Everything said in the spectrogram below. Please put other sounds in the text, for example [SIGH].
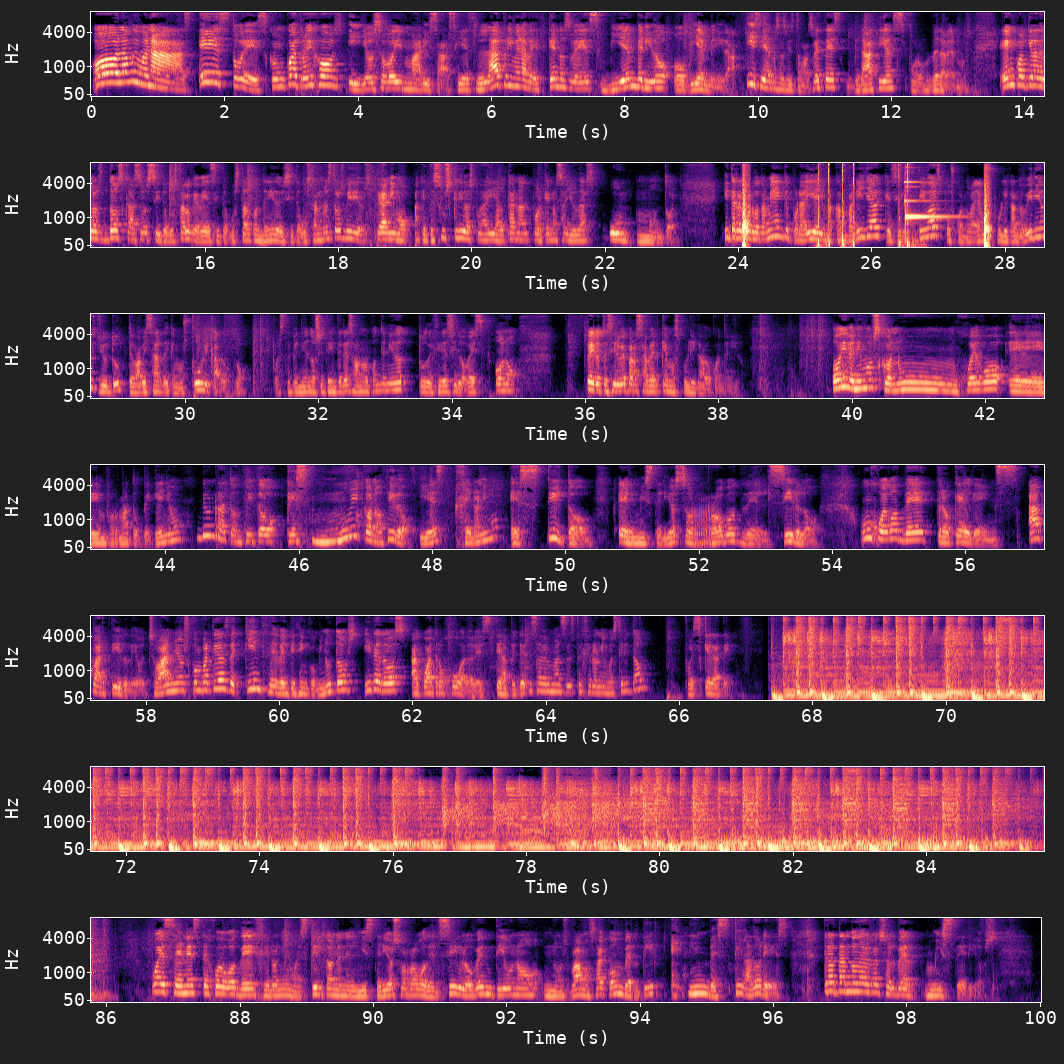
Hola, muy buenas. Esto es Con Cuatro Hijos y yo soy Marisa. Si es la primera vez que nos ves, bienvenido o bienvenida. Y si ya nos has visto más veces, gracias por volver a vernos. En cualquiera de los dos casos, si te gusta lo que ves, si te gusta el contenido y si te gustan nuestros vídeos, te animo a que te suscribas por ahí al canal porque nos ayudas un montón. Y te recuerdo también que por ahí hay una campanilla que si la activas, pues cuando vayamos publicando vídeos, YouTube te va a avisar de que hemos publicado. Luego, pues dependiendo si te interesa o no el contenido, tú decides si lo ves o no, pero te sirve para saber que hemos publicado contenido. Hoy venimos con un juego eh, en formato pequeño de un ratoncito que es muy conocido y es Jerónimo Stilton el misterioso robo del siglo. Un juego de Troquel Games a partir de 8 años con partidas de 15-25 minutos y de 2 a 4 jugadores. ¿Te apetece saber más de este Jerónimo Stilton? Pues quédate. Pues en este juego de Jerónimo Stilton, en el misterioso robo del siglo XXI, nos vamos a convertir en investigadores, tratando de resolver misterios.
